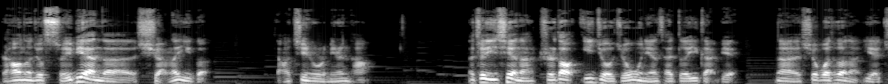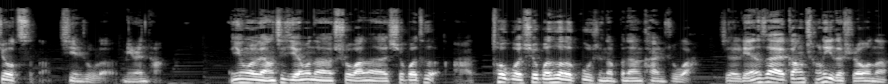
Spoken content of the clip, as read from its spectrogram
然后呢就随便的选了一个，然后进入了名人堂。那这一切呢，直到一九九五年才得以改变。那休伯特呢也就此呢进入了名人堂。用了两期节目呢，说完了休伯特啊，透过休伯特的故事呢，不难看出啊。这联赛刚成立的时候呢，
